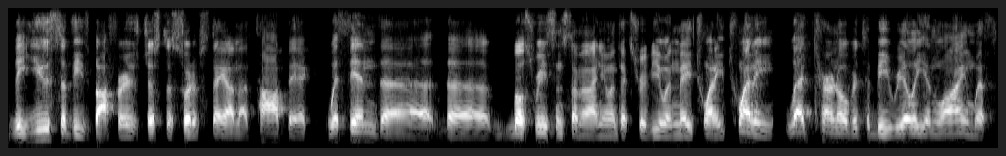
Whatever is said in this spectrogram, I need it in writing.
The use of these buffers, just to sort of stay on that topic, within the the most recent semi-annual index review in May 2020, led turnover to be really in line with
